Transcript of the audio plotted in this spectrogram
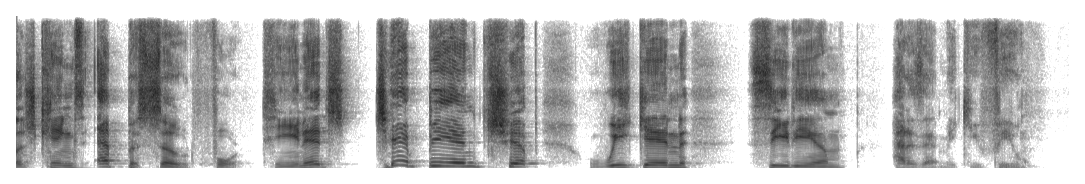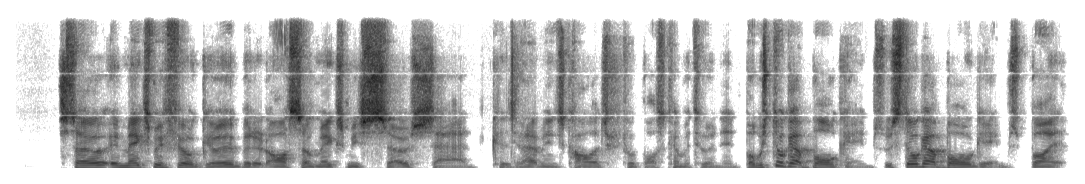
and welcome to College Kings episode 14. It's championship weekend. CDM, how does that make you feel? So it makes me feel good, but it also makes me so sad because that means college football's coming to an end. But we still got bowl games. We still got bowl games, but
